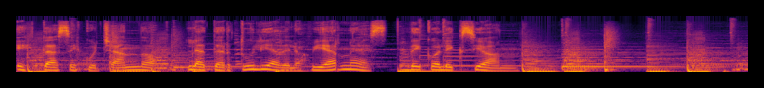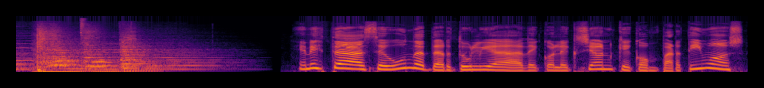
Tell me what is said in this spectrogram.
Estás escuchando la tertulia de los viernes de colección. En esta segunda tertulia de colección que compartimos,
